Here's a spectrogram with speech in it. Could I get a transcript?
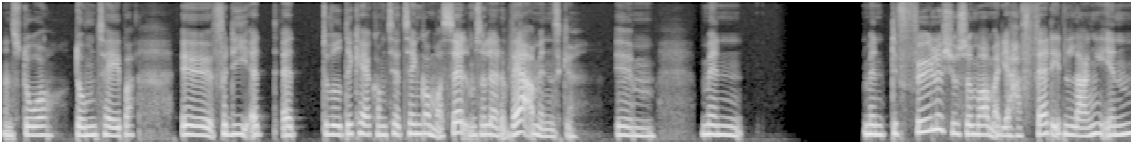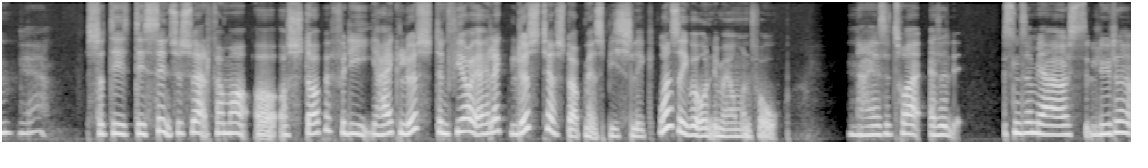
den store, dumme taber. Øh, fordi at, at, du ved, det kan jeg komme til at tænke om mig selv, men så lader det være menneske. Øhm, men, men det føles jo som om, at jeg har fat i den lange ende, Ja. så det, det er sindssygt svært for mig at, at stoppe, fordi jeg har ikke lyst, den fireårige, jeg har heller ikke lyst til at stoppe med at spise slik, uanset hvor ondt i maven man får. Nej, så tror jeg, altså, sådan som jeg også lytter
